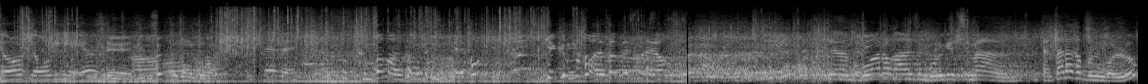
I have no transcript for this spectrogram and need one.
열, 열이에요? 네, 600도 정도가 네네. 어, 금방 완성됐네요? 이게 금방 완성됐어요. 이제는 뭐 하러 가는지 모르겠지만 일단 따라가 보는 걸로.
